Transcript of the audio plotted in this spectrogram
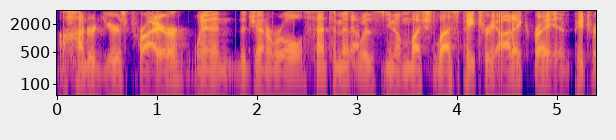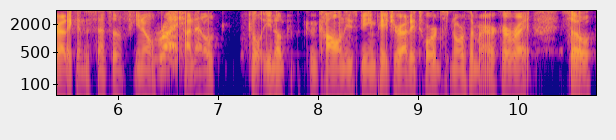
a hundred years prior when the general sentiment was, you know, much less patriotic, right? And patriotic in the sense of, you know, Right. continental, you know, colonies being patriotic towards North America, right? So,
